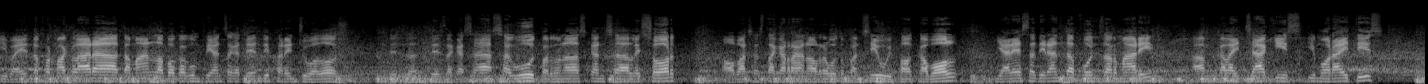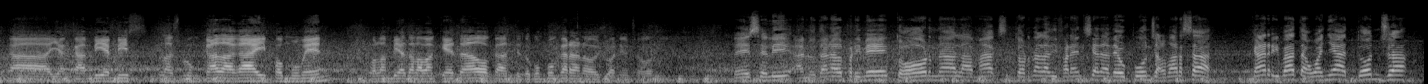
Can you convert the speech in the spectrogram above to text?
i veient de forma clara tamant la poca confiança que tenen diferents jugadors. Des de, des de que s'ha assegut per donar descans a l'Essort, el Barça està carregant el rebot ofensiu i fa el que vol, i ara està tirant de fons d'armari amb Kalaitzakis i Moraitis, eh, i en canvi hem vist l'esbroncada a Gai fa un moment, o l'ha enviat a la banqueta, o que Antetokounmpo encara no juga ni un segon. Vesely anotant el primer, torna la max, torna la diferència de 10 punts. El Barça que ha arribat a guanyar d'11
